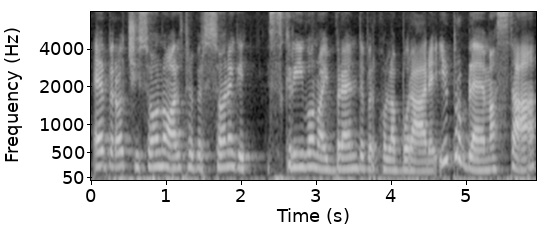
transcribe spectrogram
eh però ci sono altre persone che scrivono ai brand per collaborare. Il problema sta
